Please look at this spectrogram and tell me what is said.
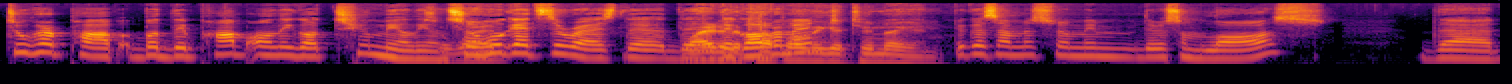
to her pup, but the pup only got two million. So So, who gets the rest? The the, Why did the the, government. only get two million? because I'm assuming there's some laws that,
